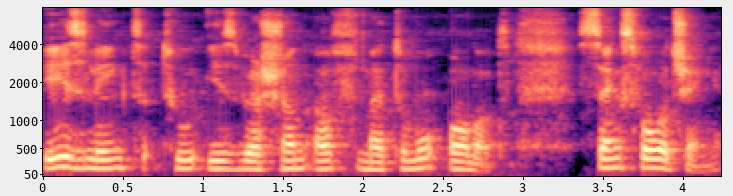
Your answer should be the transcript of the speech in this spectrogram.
is linked to his version of Matomo or not. Thanks for watching.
